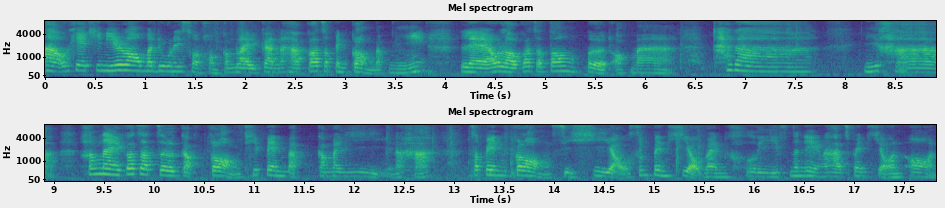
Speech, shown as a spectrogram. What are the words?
อะโอเค ทีนี้เรามาดูในส่วนของกำไรกันนะคะ ก็จะเป็นกล่องแบบนี้ แล้วเราก็จะต้องเปิดออกมาทาดานี่ค่ะ ข้างในก็จะเจอกับกล่องที่เป็นแบบกำมะหยี่นะคะ จะเป็นกล่องสีเขียว ซึ่งเป็นเขียวแวนคลีฟนั่นเองนะคะ จะเป็นเขียวอ่อน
